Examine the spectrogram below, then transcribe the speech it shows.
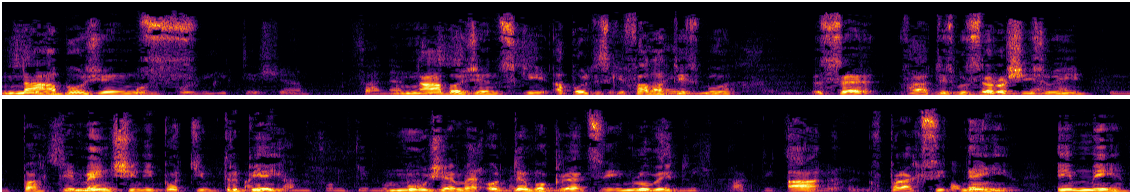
nábožens, náboženský a politický fanatismus se, fanatismus se rozšiřují, pak ty menšiny pod tím trpějí. Můžeme o demokracii mluvit a v praxi není. I my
